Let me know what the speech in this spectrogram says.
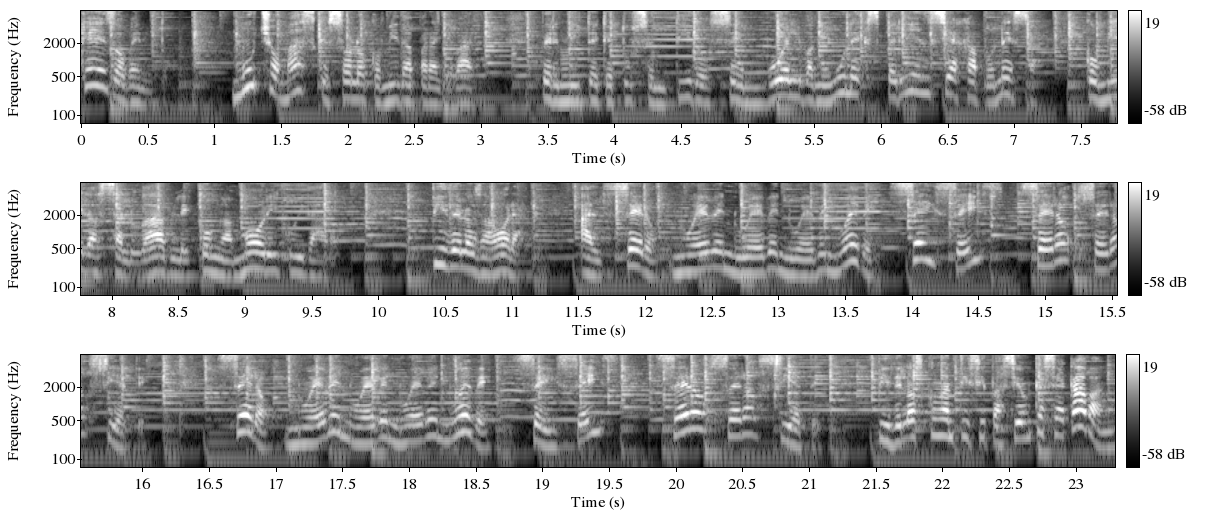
¿Qué es Ovento? Mucho más que solo comida para llevar. Permite que tus sentidos se envuelvan en una experiencia japonesa. Comida saludable, con amor y cuidado. Pídelos ahora al 09999 66007. 09999 66007. Pídelos con anticipación que se acaban.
